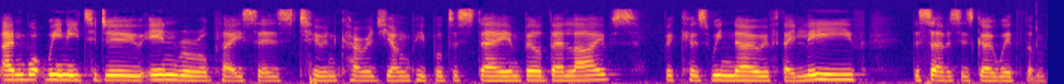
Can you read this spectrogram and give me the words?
and what we need to do in rural places to encourage young people to stay and build their lives. Because we know if they leave, the services go with them.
